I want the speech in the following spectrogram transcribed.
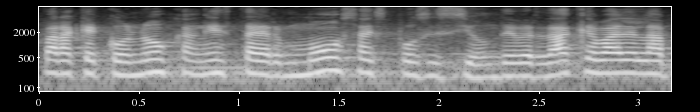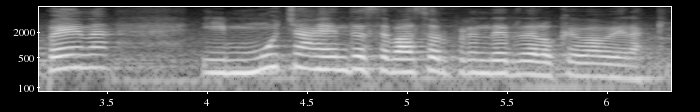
para que conozcan esta hermosa exposición. De verdad que vale la pena y mucha gente se va a sorprender de lo que va a ver aquí.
